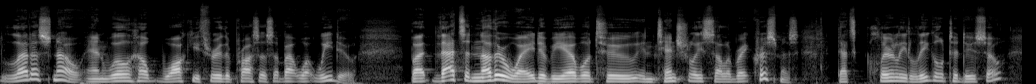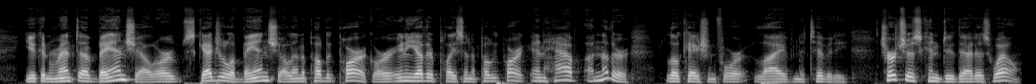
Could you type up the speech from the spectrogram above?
let us know, and we'll help walk you through the process about what we do. But that's another way to be able to intentionally celebrate Christmas. That's clearly legal to do so. You can rent a band shell or schedule a band shell in a public park or any other place in a public park and have another location for live nativity. Churches can do that as well.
